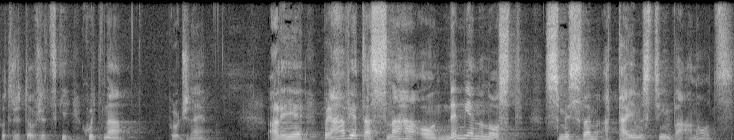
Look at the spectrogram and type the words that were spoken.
protože to vždycky chutná. Proč ne? Ale je právě ta snaha o neměnnost smyslem a tajemstvím Vánoc.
